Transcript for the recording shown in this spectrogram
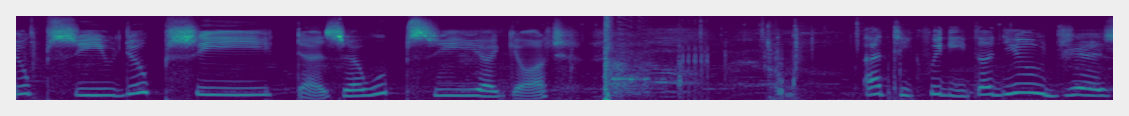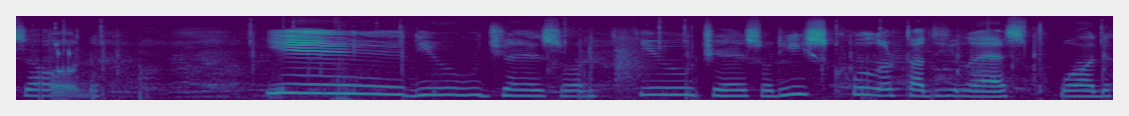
Oopsie doopsie. There's a whoopsie I got. I think we need a new Jason. Yeah, new Jason. New Jason. He's cooler than the last one.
